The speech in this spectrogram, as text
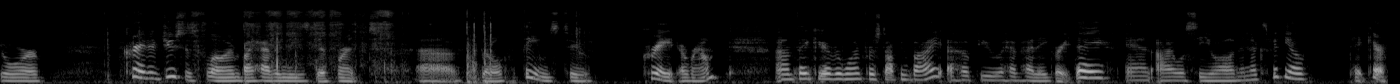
your creative juices flowing by having these different uh, little themes to create around. Um, thank you everyone for stopping by. I hope you have had a great day and I will see you all in the next video. Take care.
